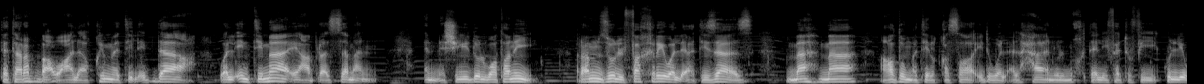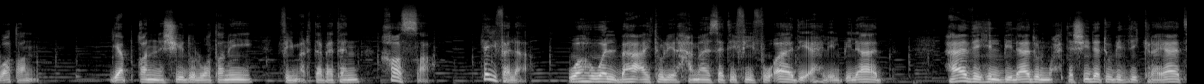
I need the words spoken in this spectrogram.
تتربع على قمة الإبداع والانتماء عبر الزمن. النشيد الوطني رمز الفخر والاعتزاز مهما عظمت القصائد والألحان المختلفة في كل وطن. يبقى النشيد الوطني في مرتبة خاصة. كيف لا؟ وهو الباعث للحماسة في فؤاد أهل البلاد. هذه البلاد المحتشدة بالذكريات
